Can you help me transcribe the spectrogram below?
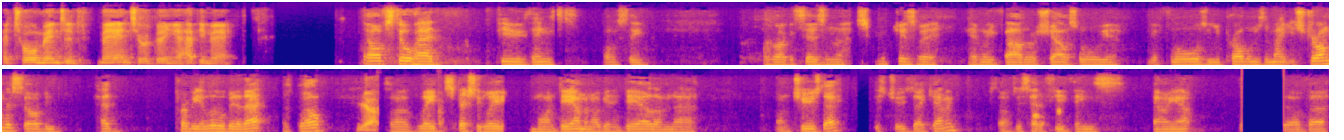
a tormented man to being a happy man. I've still had a few things, obviously, like it says in the scriptures, where Heavenly Father will show us all your, your flaws and your problems to make you stronger. So I've been had probably a little bit of that as well. Yeah. So I've lead, especially leading my and I'll get endowed on uh, on Tuesday, this Tuesday coming. So I've just had a few things coming up that I've uh,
